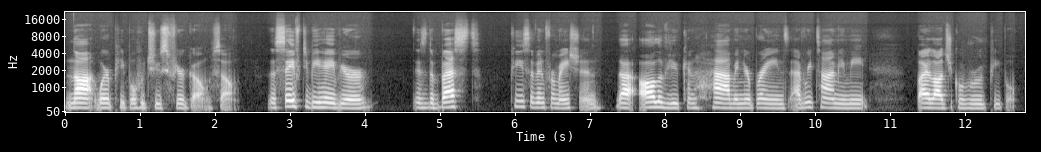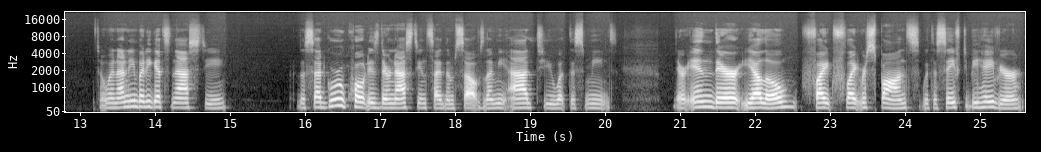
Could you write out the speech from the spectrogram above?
not where people who choose fear go. So, the safety behavior is the best piece of information that all of you can have in your brains every time you meet biological rude people. So when anybody gets nasty, the Sadhguru quote is they're nasty inside themselves. Let me add to you what this means. They're in their yellow fight flight response with a safety behavior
